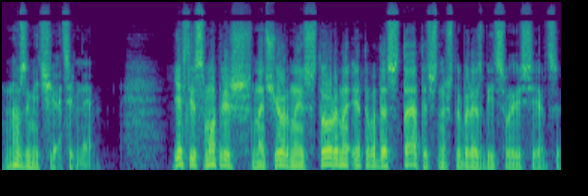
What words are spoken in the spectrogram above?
но замечательное. Если смотришь на черные стороны, этого достаточно, чтобы разбить свое сердце.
